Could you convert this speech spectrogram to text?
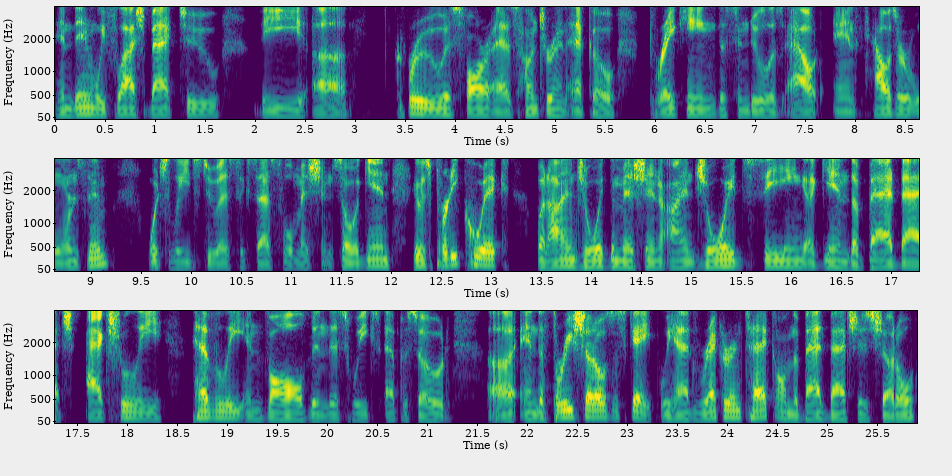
and then we flash back to the uh, crew as far as Hunter and Echo breaking the Syndullas out, and Howzer warns them, which leads to a successful mission. So again, it was pretty quick, but I enjoyed the mission. I enjoyed seeing again the Bad Batch actually heavily involved in this week's episode. Uh, and the three shuttles escape. We had Wrecker and Tech on the Bad Batches shuttle.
